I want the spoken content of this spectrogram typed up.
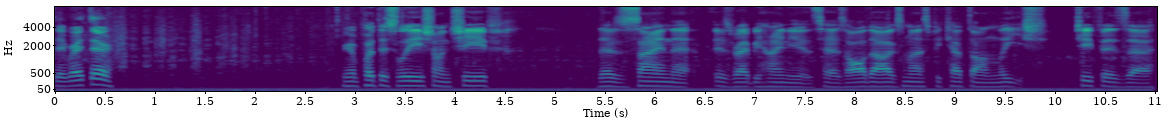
Stay right there. We're gonna put this leash on Chief. There's a sign that is right behind you that says all dogs must be kept on leash. Chief is uh,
